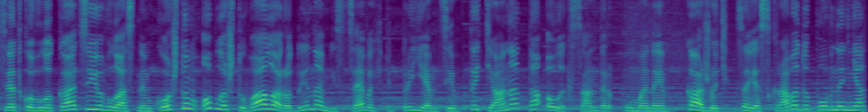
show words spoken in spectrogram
Святкову локацію власним коштом облаштувала родина місцевих підприємців Тетяна та Олександр Умени. кажуть, це яскраве доповнення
